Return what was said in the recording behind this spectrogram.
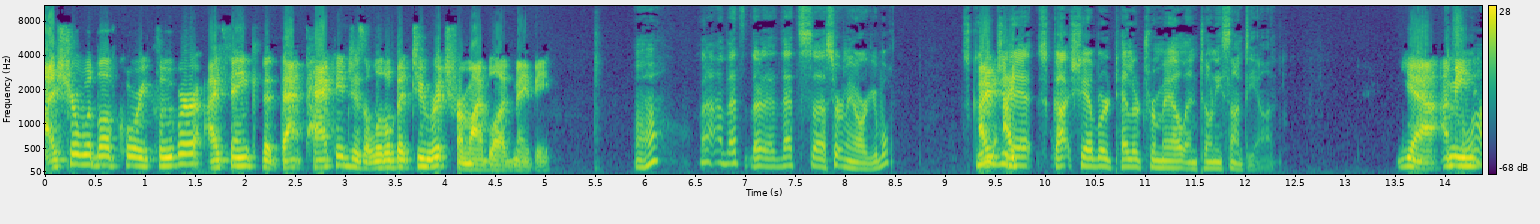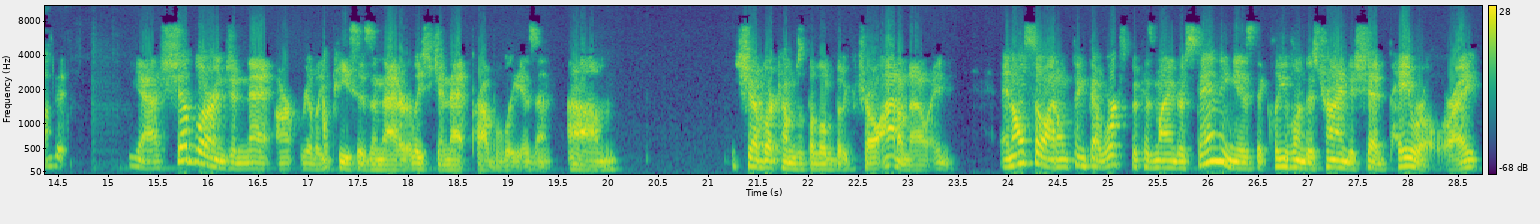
I sure would love Corey Kluber. I think that that package is a little bit too rich for my blood, maybe. Uh-huh. Uh, that's that's uh, certainly arguable. Scooter Gennett, Scott Schebler, Taylor Trammell, and Tony Santillan. Yeah, I mean, yeah, Schebler and Gennett aren't really pieces in that, or at least Gennett probably isn't. Um, Schebler comes with a little bit of control. I don't know. And, and also, I don't think that works because my understanding is that Cleveland is trying to shed payroll, right?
